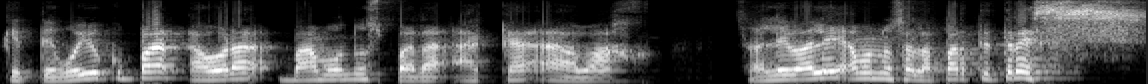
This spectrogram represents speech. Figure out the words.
que te voy a ocupar, ahora vámonos para acá abajo. ¿Sale? ¿Vale? Vámonos a la parte 3.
